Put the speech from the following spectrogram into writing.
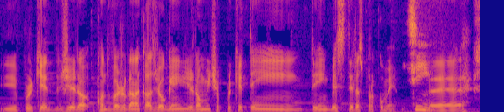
E porque geral, quando vai jogar na casa de alguém, geralmente é porque tem tem besteiras para comer. Sim. É...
